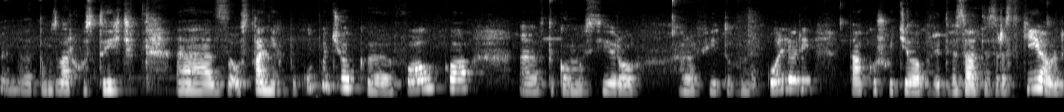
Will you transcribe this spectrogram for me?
мене там зверху стоїть. Е, з останніх покупочок е, фолко е, в такому сіро-графітовому кольорі. Також хотіла б відв'язати зразки, але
